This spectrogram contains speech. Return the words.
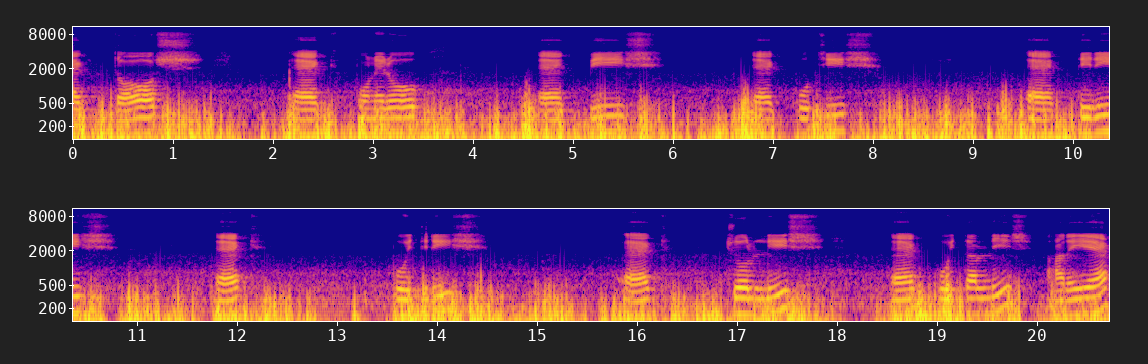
এক, দশ, এক, পনেরো, এক, বিশ, এক, পঁচিশ, এক, তিরিশ, এক, পঁয়ত্রিশ, এক চল্লিশ, এক পঁয়তাল্লিশ আর এই এক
